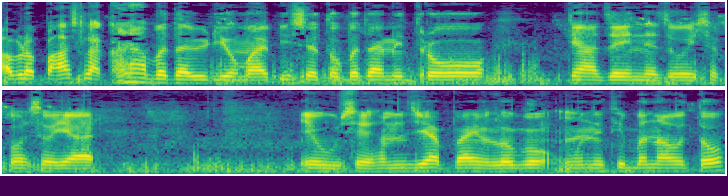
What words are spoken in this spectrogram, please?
આપણા પાછલા ઘણા બધા વિડીયોમાં આપી છે. તો બધા મિત્રો ત્યાં જઈને જોઈ શકો છો યાર. એવું છે. સમજ્યા ભાઈ લોગો હું નથી બનાવતો.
